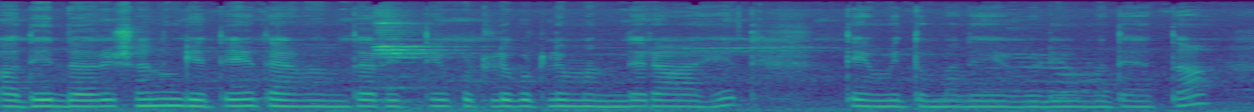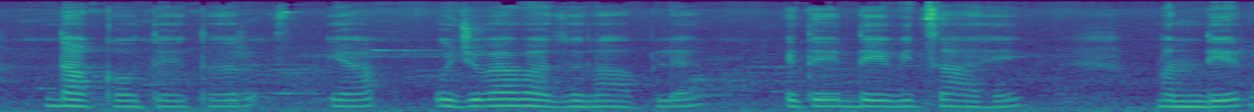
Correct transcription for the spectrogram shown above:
आधी दर्शन घेते त्यानंतर इथे कुठले कुठले मंदिरं आहेत ते मी तुम्हाला या व्हिडिओमध्ये आता दाखवते. तर या उजव्या बाजूला आपल्या इथे देवीचं आहे मंदिर.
